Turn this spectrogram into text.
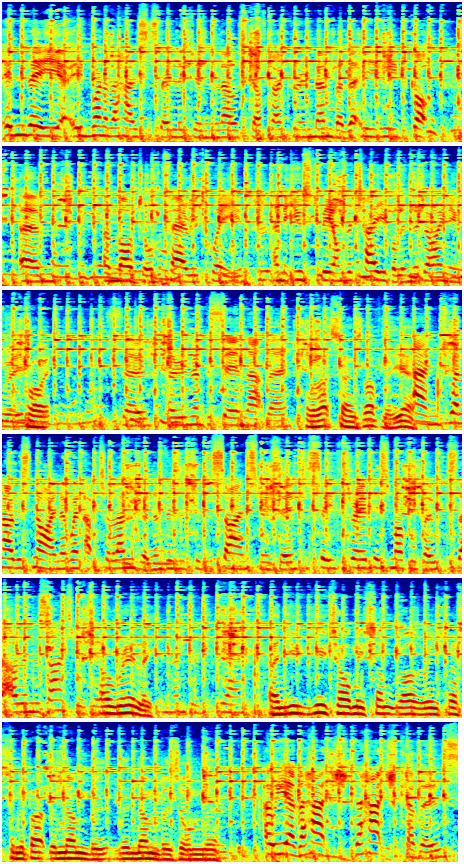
in the in one of the houses they lived in in Lowestoft, I can remember that he he'd got um, a model, the Fairy Queen, and it used to be on the table in the dining room. Right. So I remember seeing that there. Well, that sounds lovely. Yeah. And when I was nine, I went up to London and visited the Science Museum to see three of his model boats that are in the Science Museum. Oh, really? In London, yeah. And you you told me something rather interesting about the number the numbers on the. Oh yeah, the hatch, the hatch covers.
